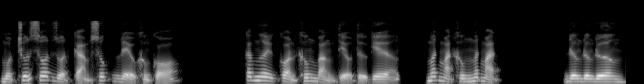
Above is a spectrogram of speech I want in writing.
một chút sốt ruột cảm xúc đều không có. Các ngươi còn không bằng tiểu tử kia, mất mặt không mất mặt. Đương đương đương.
